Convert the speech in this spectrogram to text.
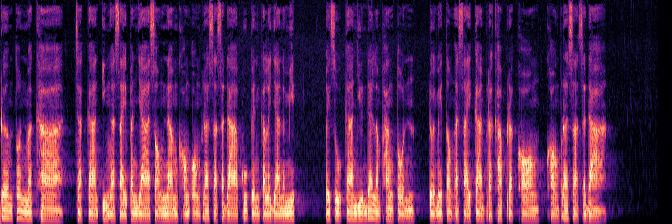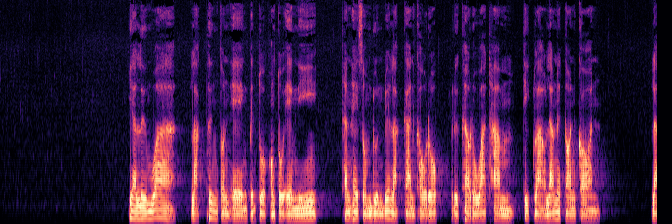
เริ่มต้นมรรคาจากการอิงอาศัยปัญญาสองนำขององค์พระศาสดาผู้เป็นกัลยาณมิตร ไปสู่การยืนได้ลำพังตน โดยไม่ต้องอาศัยการประคับประคองของพระศาสดา อย่าลืมว่า หลักพึ่งตนเองเป็นตัวของตัวเองนี้ ท่านให้สมดุลด้วยหลักการเคารพ หรือคารวะธรรมที่กล่าวแล้วในตอนก่อน และ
